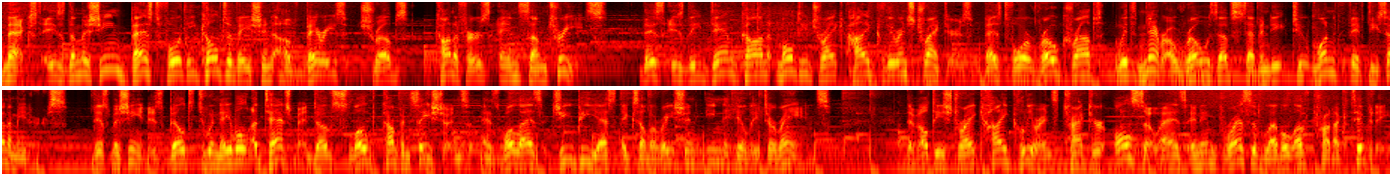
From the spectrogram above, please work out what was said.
Next is the machine best for the cultivation of berries, shrubs, conifers, and some trees. This is the Damcon multi-track high-clearance tractors, best for row crops with narrow rows of 70 to 150 centimeters. This machine is built to enable attachment of slope compensations as well as GPS acceleration in hilly terrains. The multi-track high-clearance tractor also has an impressive level of productivity,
